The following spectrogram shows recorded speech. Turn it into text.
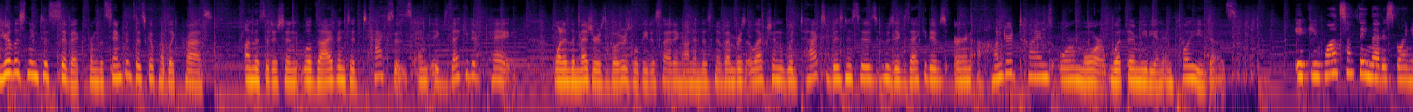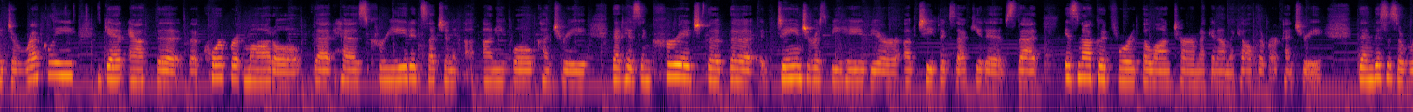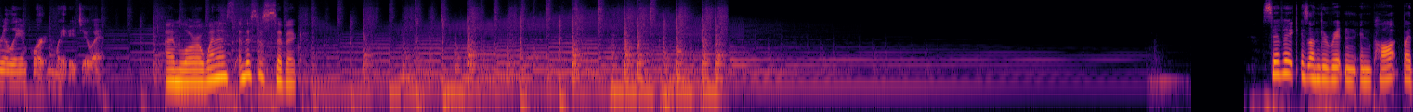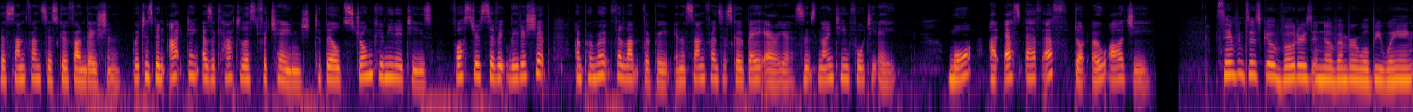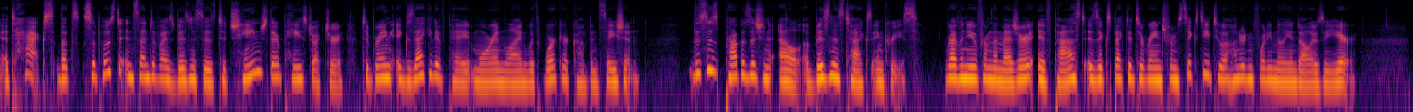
You're listening to Civic from the San Francisco Public Press. On this edition, we'll dive into taxes and executive pay. One of the measures voters will be deciding on in this November's election would tax businesses whose executives earn 100 times or more what their median employee does if you want something that is going to directly get at the, the corporate model that has created such an unequal country, that has encouraged the, the dangerous behavior of chief executives that is not good for the long term economic health of our country, then this is a really important way to do it. I'm Laura Wenus, and this is Civic. Civic is underwritten in part by the San Francisco Foundation, which has been acting as a catalyst for change to build strong communities, foster civic leadership, and promote philanthropy in the San Francisco Bay Area since 1948. More at sff.org. San Francisco voters in November will be weighing a tax that's supposed to incentivize businesses to change their pay structure to bring executive pay more in line with worker compensation. This is Proposition L, a business tax increase. Revenue from the measure, if passed, is expected to range from 60 to 140 million dollars a year.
